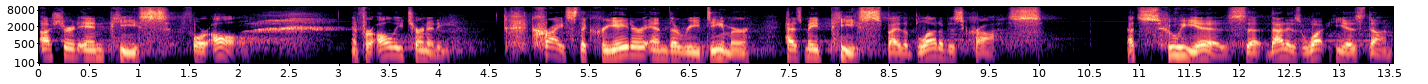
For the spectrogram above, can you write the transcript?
ushered in peace for all and for all eternity. Christ, the Creator and the Redeemer, has made peace by the blood of his cross. That's who he is, that, that is what he has done.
